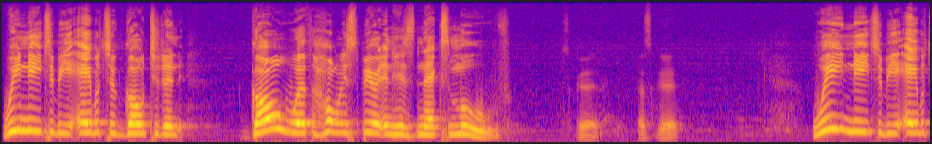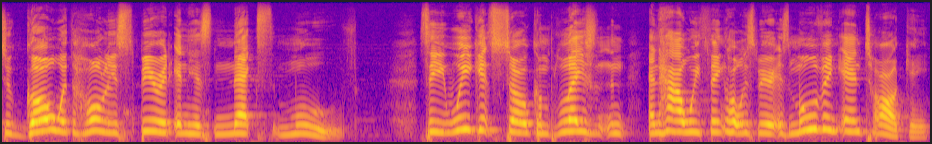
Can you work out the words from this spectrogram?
We need to be able to go to the go with Holy Spirit in his next move. That's good. That's good. we need to be able to go with Holy Spirit in his next move. See, we get so complacent in, how we think Holy Spirit is moving and talking,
